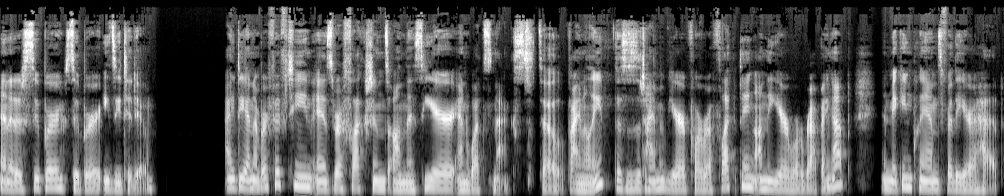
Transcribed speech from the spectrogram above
And it is super, super easy to do. Idea number 15 is reflections on this year and what's next. So, finally, this is a time of year for reflecting on the year we're wrapping up and making plans for the year ahead,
